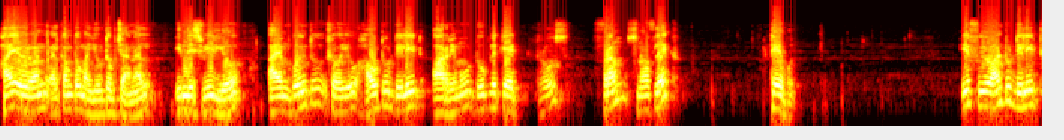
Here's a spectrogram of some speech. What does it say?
Hi everyone, welcome to my YouTube channel. In this video, I am going to show you how to delete or remove duplicate rows from Snowflake table. If you want to delete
